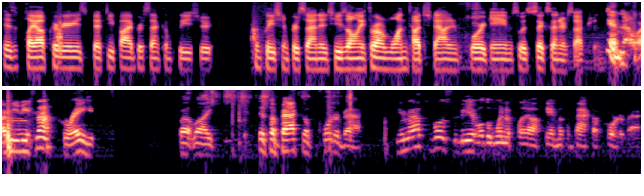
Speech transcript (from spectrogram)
his playoff career is 55% completion completion percentage. He's only thrown one touchdown in four games with six interceptions. Yeah, no, I mean he's not great, but like it's a backup quarterback. You're not supposed to be able to win a playoff game with a backup quarterback.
